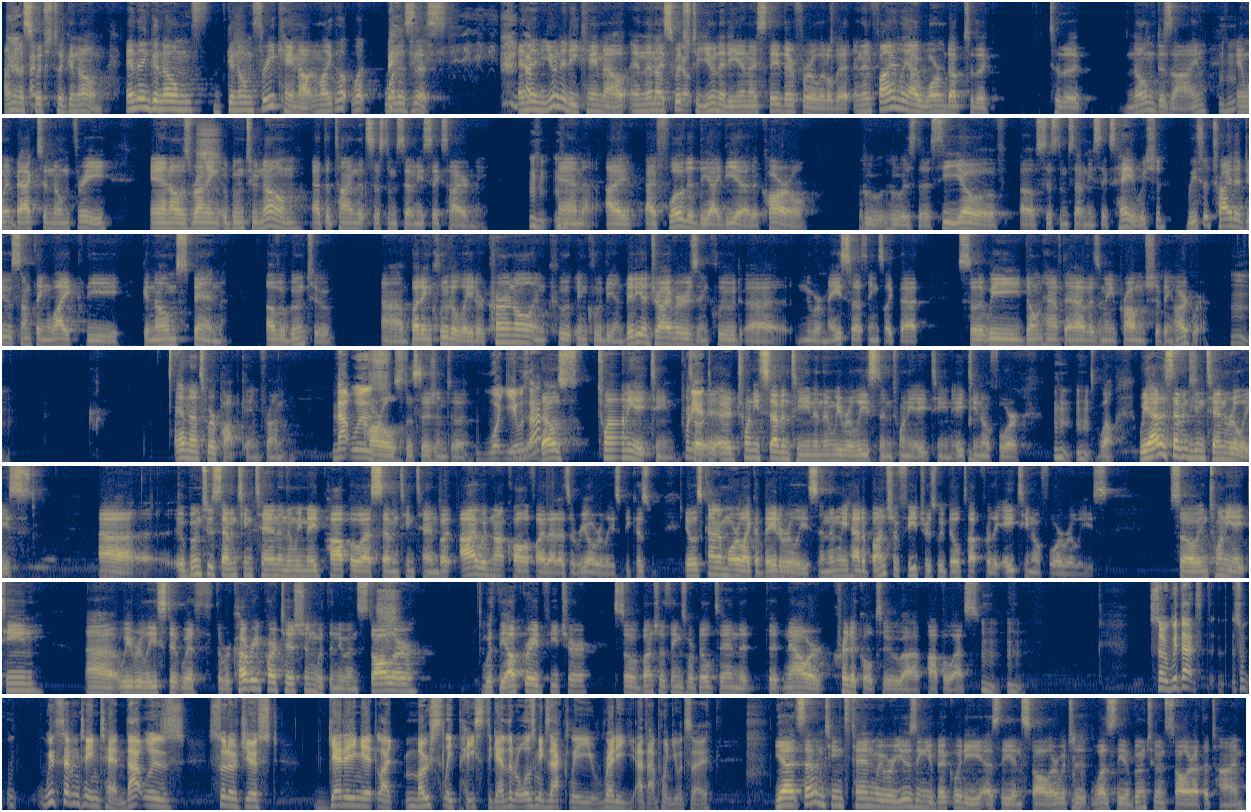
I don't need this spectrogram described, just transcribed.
I'm gonna switch to GNOME. And then GNOME GNOME 3 came out, and I'm like, oh, what? What is this? And Yep. then Unity came out, and then I switched yep. to Unity, and I stayed there for a little bit, and then finally I warmed up to the to the GNOME design Mhm. and went back to GNOME 3, and I was running Ubuntu GNOME at the time that System 76 hired me Mhm, mhm. and I I floated the idea to Carl, who who is the CEO of of System 76. Hey, we should we should try to do something like the GNOME spin of Ubuntu, uh, but include a later kernel, include include the NVIDIA drivers, include uh, newer Mesa, things like that, so that we don't have to have as many problems shipping hardware. Hmm. And that's where Pop came from. That was Carl's decision to what year was that. that? That was 2018. 2018. So, uh, 2017, and then we released in 2018, 1804. Mhm, mhm. Well, we had a 1710 release, uh, Ubuntu 1710, and then we made Pop OS 1710. But I would not qualify that as a real release because it was kind of more like a beta release. And then we had a bunch of features we built up for the 1804 release. So in 2018, uh, we released it with the recovery partition, with the new installer, with the upgrade feature, So a bunch of things were built in that that now are critical to uh, Pop OS. Mm-hmm. So with that, so with seventeen ten, that was sort of just getting it like mostly pieced together. It wasn't exactly ready at that point. You would say. Yeah, at 1710, we were using Ubiquity as the installer, which Mm-hmm. was the Ubuntu installer at the time.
